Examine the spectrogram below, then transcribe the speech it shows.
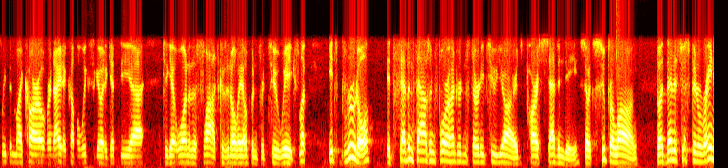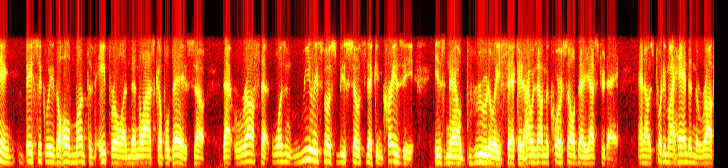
sleep in my car overnight a couple weeks ago to get the uh, to get one of the slots because it only opened for two weeks. Look, it's brutal. It's seven thousand four hundred and thirty-two yards, par seventy, so it's super long. But then it's just been raining basically the whole month of April and then the last couple of days. So that rough that wasn't really supposed to be so thick and crazy is now brutally thick. And I was on the course all day yesterday and I was putting my hand in the rough,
